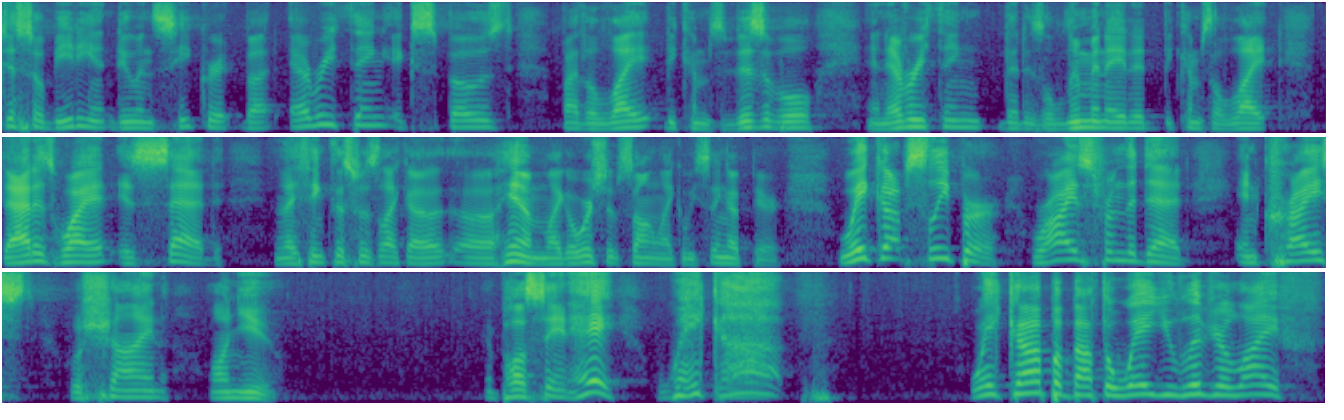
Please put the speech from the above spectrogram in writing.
disobedient do in secret, but everything exposed by the light becomes visible, and everything that is illuminated becomes a light. That is why it is said, and I think this was like a, a hymn, like a worship song, like we sing up here Wake up, sleeper, rise from the dead, and Christ will shine on you. And Paul's saying, Hey, wake up. Wake up about the way you live your life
